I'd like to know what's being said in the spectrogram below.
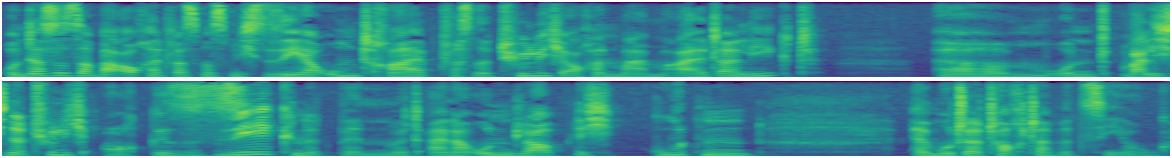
Und das ist aber auch etwas, was mich sehr umtreibt, was natürlich auch an meinem Alter liegt. Ähm, und weil ich natürlich auch gesegnet bin mit einer unglaublich guten äh, Mutter-Tochter-Beziehung.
